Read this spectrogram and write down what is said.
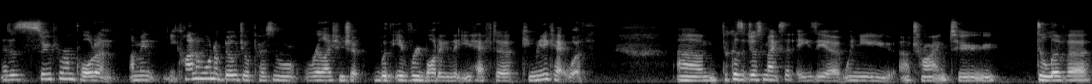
It is super important. I mean, you kind of want to build your personal relationship with everybody that you have to communicate with um, because it just makes it easier when you are trying to deliver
